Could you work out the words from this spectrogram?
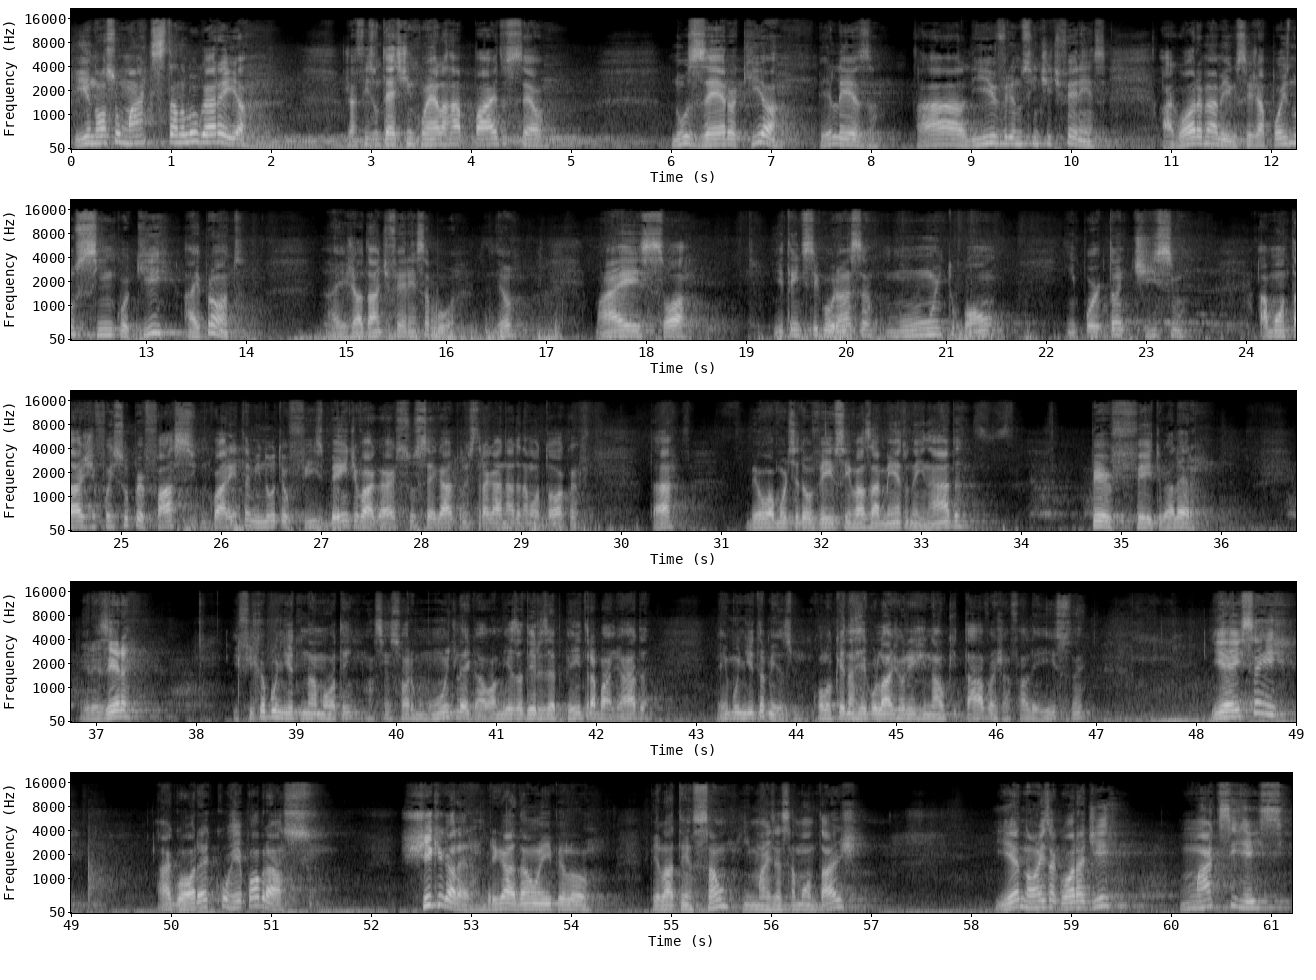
E o nosso Max está no lugar aí, ó. Já fiz um testinho com ela, rapaz do céu. No zero aqui, ó. Beleza. Tá livre, eu não senti diferença. Agora, meu amigo, você já pôs no 5 aqui, aí pronto. Aí já dá uma diferença boa, entendeu? Mas, ó, item de segurança muito bom, importantíssimo. A montagem foi super fácil, em 40 minutos eu fiz bem devagar, sossegado para não estragar nada na motoca, tá? Meu amortecedor veio sem vazamento nem nada. Perfeito, galera. Belezeira? E fica bonito na moto, hein? Um acessório muito legal. A mesa deles é bem trabalhada. Bem bonita mesmo. Coloquei na regulagem original que tava, já falei isso, né? E é isso aí. Agora é correr pro abraço. Chique, galera. Obrigadão aí pelo, pela atenção e mais essa montagem. E é nós agora de Maxi Race.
